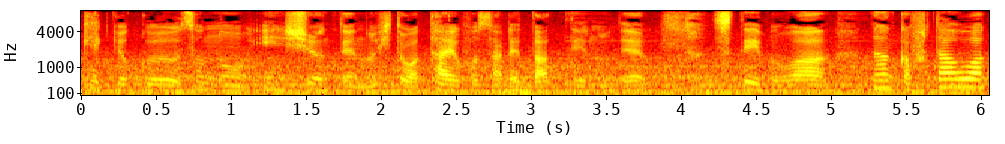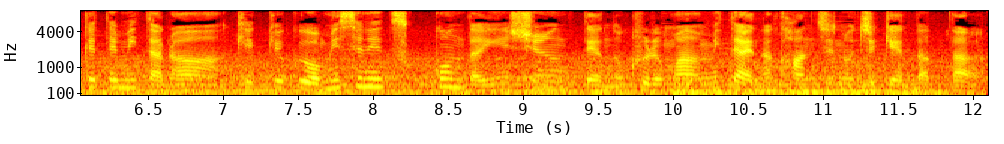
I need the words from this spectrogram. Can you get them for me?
結局その飲酒運転の人は逮捕されたっていうのでスティーブはなんか蓋を開けてみたら結局お店に突っ込んだ飲酒運転の車みたいな感じの事件だった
